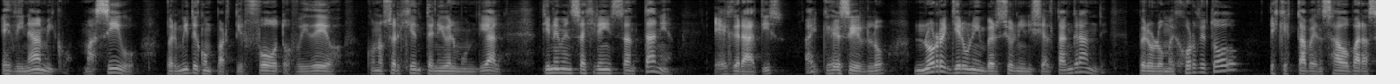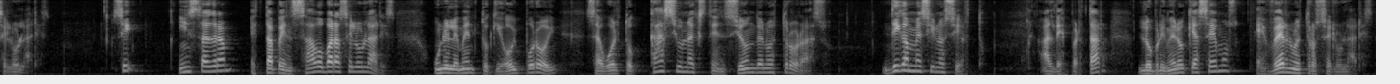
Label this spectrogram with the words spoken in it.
es dinámico, masivo, permite compartir fotos, videos, conocer gente a nivel mundial, tiene mensajería instantánea, es gratis, hay que decirlo, no requiere una inversión inicial tan grande, pero lo mejor de todo es que está pensado para celulares. Sí, Instagram está pensado para celulares, un elemento que hoy por hoy se ha vuelto casi una extensión de nuestro brazo. Díganme si no es cierto. Al despertar, lo primero que hacemos es ver nuestros celulares.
